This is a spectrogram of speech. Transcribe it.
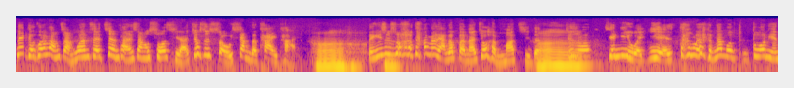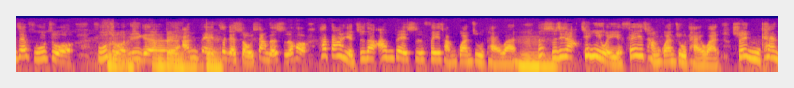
那个官房长官在政坛上说起来就是首相的太太。啊，等于是说他们两个本来就很默契的，啊、就是说菅义伟也当了那么多年，在辅佐辅佐那个安倍这个首相的时候，他当然也知道安倍是非常关注台湾。嗯，那实际上菅义伟也非常关注台湾，所以你看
